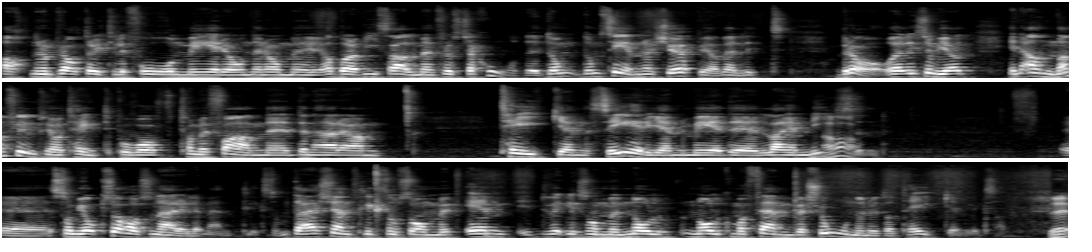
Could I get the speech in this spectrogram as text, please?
ja, när de pratar i telefon med det och när de ja, bara visar allmän frustration. De, de scenerna köper jag väldigt bra. Och liksom jag, en annan film som jag tänkte på var ta mig fan den här um, Taken-serien med uh, Liam Neeson. Eh, som ju också har sådana här element. Liksom. Det här känns liksom som M, liksom 0,5 versionen utav Taken. Liksom. Det,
